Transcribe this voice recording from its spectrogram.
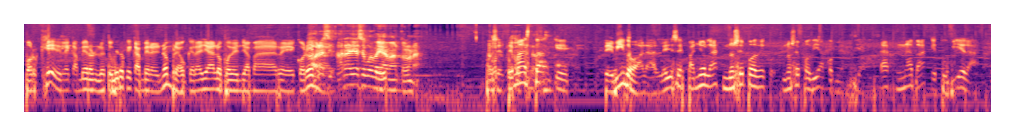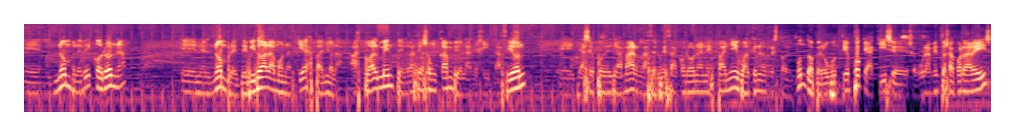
¿Por qué le cambiaron, le tuvieron que cambiar el nombre? Aunque ahora ya lo pueden llamar eh, Corona. Ahora, ya se vuelve a llamar Corona. Pues el tema está que debido a las leyes españolas no se, puede, no se podía comercializar nada que tuviera el nombre de corona en el nombre debido a la monarquía española. Actualmente, gracias a un cambio en la legislación, eh, ya se puede llamar la cerveza corona en España igual que en el resto del mundo, pero hubo un tiempo que aquí se- seguramente os acordaréis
